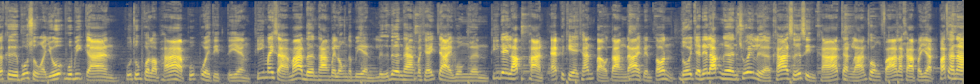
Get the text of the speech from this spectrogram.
ก็คือผู้สูงอายุ ผู้พิการ ผู้ทุพพลภาพ ผู้ป่วยติดเตียง ที่ไม่สามารถเดินทางไปลงทะเบียน หรือเดินทางไปใช้จ่ายวงเงิน ที่ได้รับผ่านแอปพลิเคชันเป่าตังได้เป็นต้น โดยจะได้รับเงินช่วยเหลือค่าซื้อสินค้าจากร้านธงฟ้าราคาประหยัด พัฒนา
